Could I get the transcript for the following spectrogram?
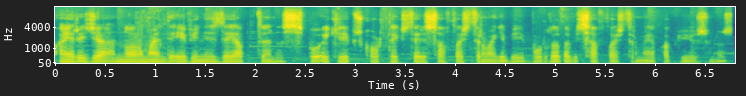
Ayrıca normalde evinizde yaptığınız bu Eclipse Cortex'leri saflaştırma gibi burada da bir saflaştırma yapabiliyorsunuz.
